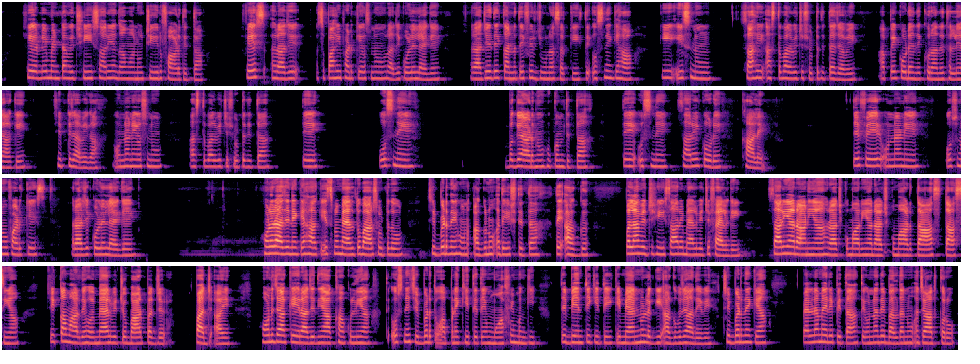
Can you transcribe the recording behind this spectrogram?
ਸ਼ੇਰ ਨੇ ਮਿੰਟਾਂ ਵਿੱਚ ਹੀ ਸਾਰੀਆਂ ਗਾਵਾਂ ਨੂੰ ਚੀਰ ਫਾੜ ਦਿੱਤਾ। ਫਿਰ ਰਾਜੇ ਸਿਪਾਹੀ ਫੜ ਕੇ ਉਸ ਨੂੰ ਰਾਜੇ ਕੋਲੇ ਲੈ ਗਏ। ਰਾਜੇ ਦੇ ਕੰਨ ਤੇ ਫਿਰ ਜੂਨਾ ਸਰਕੀ ਤੇ ਉਸਨੇ ਕਿਹਾ ਕਿ ਇਸ ਨੂੰ ਸਾਹੀ ਅਸਤਬਲ ਵਿੱਚ ਸੁੱਟ ਦਿੱਤਾ ਜਾਵੇ। ਆਪੇ ਘੋੜਿਆਂ ਦੇ ਖੁਰਾਂ ਦੇ ਥੱਲੇ ਆ ਕੇ ਛਿਪਕ ਜਾਵੇਗਾ। ਉਹਨਾਂ ਨੇ ਉਸ ਨੂੰ ਅਸਤਬਲ ਵਿੱਚ ਸੁੱਟ ਦਿੱਤਾ ਤੇ ਉਸ ਨੇ ਬਗਿਆੜ ਨੂੰ ਹੁਕਮ ਦਿੱਤਾ ਤੇ ਉਸਨੇ ਸਾਰੇ ਘੋੜੇ ਖਾ ਲਏ ਤੇ ਫਿਰ ਉਹਨਾਂ ਨੇ ਉਸ ਨੂੰ ਫੜ ਕੇ ਰਾਜੇ ਕੋਲੇ ਲੈ ਗਏ। ਹੁਣ ਰਾਜੇ ਨੇ ਕਿਹਾ ਕਿ ਇਸ ਨੂੰ ਮਹਿਲ ਤੋਂ ਬਾਹਰ ਸੁੱਟ ਦਿਓ ਚਿੱਬੜ ਨੇ ਹੁਣ ਅੱਗ ਨੂੰ ਆਦੇਸ਼ ਦਿੱਤਾ ਤੇ ਅੱਗ ਪਲਾਂ ਵਿੱਚ ਹੀ ਸਾਰੇ ਮਹਿਲ ਵਿੱਚ ਫੈਲ ਗਈ। ਸਾਰੀਆਂ ਰਾਣੀਆਂ, ਰਾਜਕੁਮਾਰੀਆਂ, ਰਾਜਕੁਮਾਰ, ਦਾਸ, ਦਾਸੀਆਂ ਚੀਕਾਂ ਮਾਰਦੇ ਹੋਏ ਮਹਿਲ ਵਿੱਚੋਂ ਬਾਹਰ ਭੱਜ ਭੱਜ ਆਏ। ਹੁਣ ਜਾ ਕੇ ਰਾਜੇ ਦੀਆਂ ਅੱਖਾਂ ਖੁੱਲੀਆਂ ਤੇ ਉਸਨੇ ਚਿੱਬੜ ਤੋਂ ਆਪਣੇ ਕੀਤੇ ਤੇ ਮੁਆਫੀ ਮੰਗੀ ਤੇ ਬੇਨਤੀ ਕੀਤੀ ਕਿ ਮੈਨੂੰ ਲੱਗੀ ਅੱਗ ਬੁਝਾ ਦੇਵੇ। ਚਿੱਬੜ ਨੇ ਕਿਹਾ, ਪਹਿਲਾਂ ਮੇਰੇ ਪਿਤਾ ਤੇ ਉਹਨਾਂ ਦੇ ਬਲਦਾਂ ਨੂੰ ਆਜ਼ਾਦ ਕਰੋ।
